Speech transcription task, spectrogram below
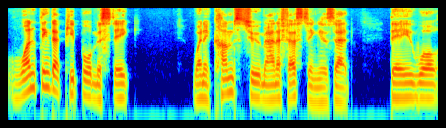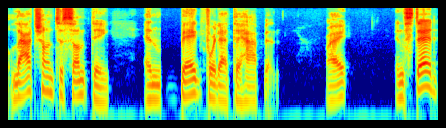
one thing that people mistake when it comes to manifesting is that they will latch onto something and beg for that to happen, right? Instead,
